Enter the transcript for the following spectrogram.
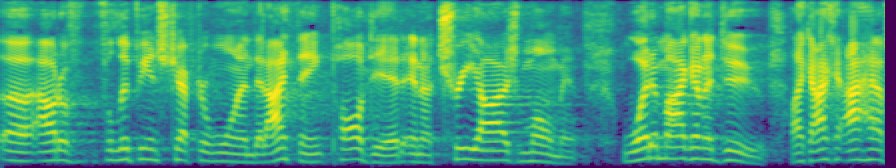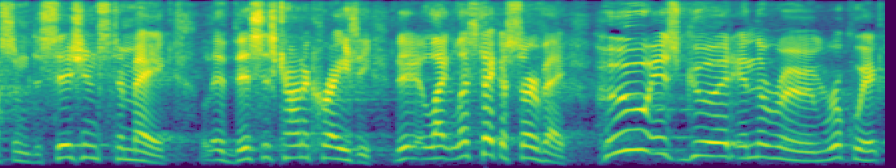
uh, out of Philippians chapter 1 that I think Paul did in a triage moment. What am I going to do? Like, I, I have some decisions to make. This is kind of crazy. Like, let's take a survey. Who is good in the room, real quick?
